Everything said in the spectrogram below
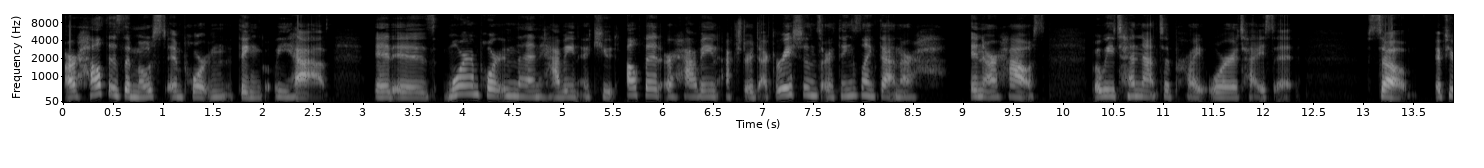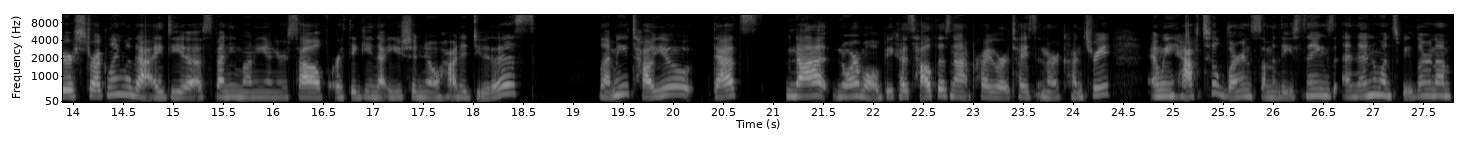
our health is the most important thing we have. It is more important than having a cute outfit or having extra decorations or things like that in our in our house, but we tend not to prioritize it. So, if you're struggling with that idea of spending money on yourself or thinking that you should know how to do this, let me tell you, that's not normal because health is not prioritized in our country and we have to learn some of these things and then once we learn them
